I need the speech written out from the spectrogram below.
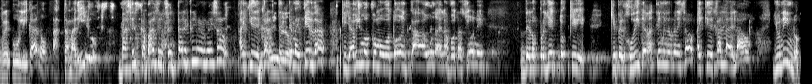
republicano hasta amarillo, va a ser capaz de enfrentar el crimen organizado. Hay que dejar esta extrema izquierda, que ya vimos cómo votó en cada una de las votaciones de los proyectos que, que perjudican al crimen organizado, hay que dejarla de lado y unirnos.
